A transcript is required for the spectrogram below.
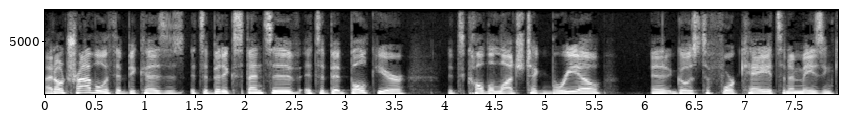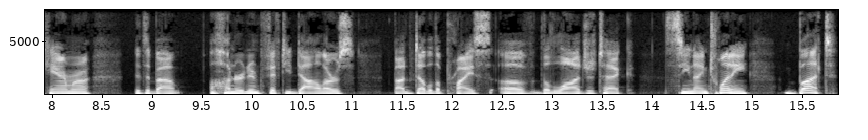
I don't travel with it because it's a bit expensive, it's a bit bulkier. It's called the Logitech Brio and it goes to 4K. It's an amazing camera. It's about $150 about double the price of the Logitech C920, but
